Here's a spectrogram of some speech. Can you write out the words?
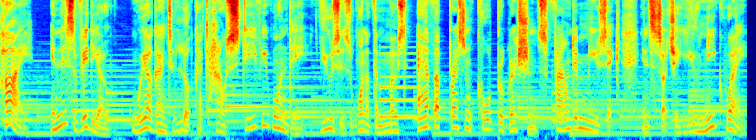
Hi, in this video we are going to look at how Stevie Wonder uses one of the most ever-present chord progressions found in music in such a unique way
